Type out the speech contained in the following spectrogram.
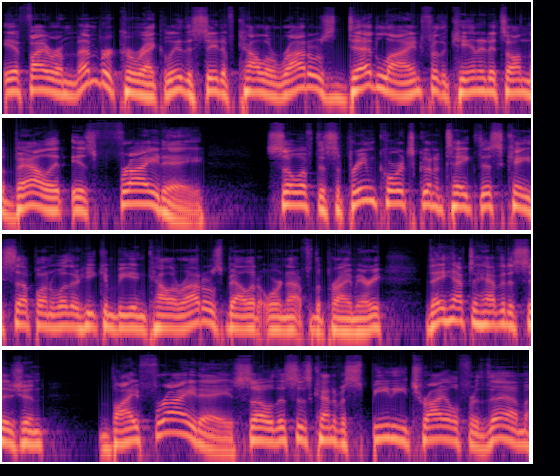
If I remember correctly, the state of Colorado's deadline for the candidates on the ballot is Friday. So if the Supreme Court's going to take this case up on whether he can be in Colorado's ballot or not for the primary, they have to have a decision by Friday. So this is kind of a speedy trial for them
